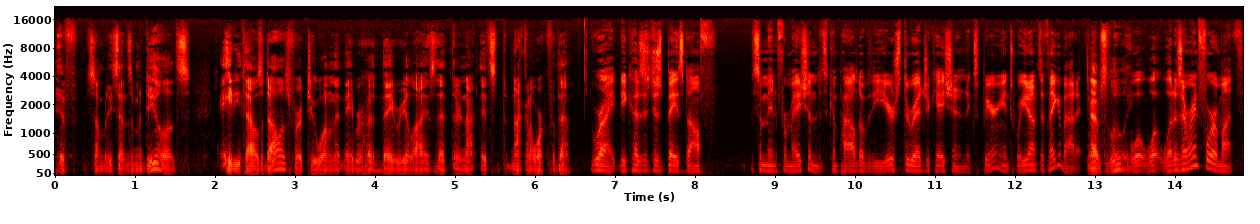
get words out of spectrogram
if somebody sends them a deal, it's eighty thousand dollars for a two one in that neighborhood. They realize that they're not. It's not going to work for them. Right, because it's just based off some information that's compiled over the years through education and experience where you don't have to think about it. Absolutely. What, what, what does rent for a month?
